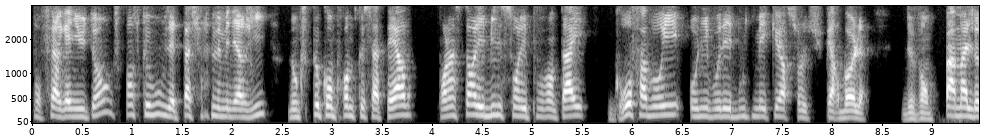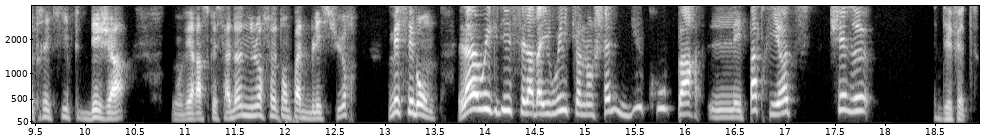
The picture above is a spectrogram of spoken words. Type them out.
pour faire gagner du temps. Je pense que vous, vous n'êtes pas sur la même énergie, donc je peux comprendre que ça perde. Pour l'instant, les Bills sont l'épouvantail. Gros favoris au niveau des bootmakers sur le Super Bowl, devant pas mal d'autres équipes déjà. On verra ce que ça donne. Ne leur souhaitons pas de blessures. Mais c'est bon. La week 10 et la bye week, on enchaîne du coup par les Patriots chez eux. Défaite.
